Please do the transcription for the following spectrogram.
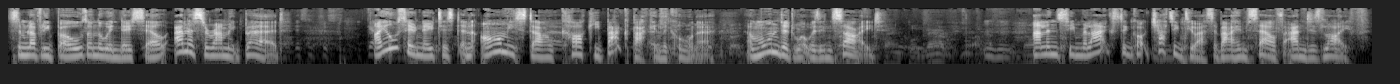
Some lovely bowls on the windowsill and a ceramic bird. I also noticed an army style khaki backpack in the corner and wondered what was inside. Alan soon relaxed and got chatting to us about himself and his life.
